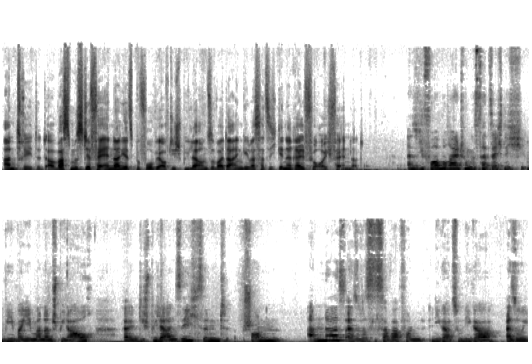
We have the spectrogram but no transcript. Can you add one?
antretet? Was müsst ihr verändern, jetzt bevor wir auf die Spieler und so weiter eingehen? Was hat sich generell für euch verändert? Also die Vorbereitung ist tatsächlich wie bei jedem anderen Spiel auch. Äh, die Spiele an sich sind schon anders. Also das ist aber von Liga zu Liga, also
